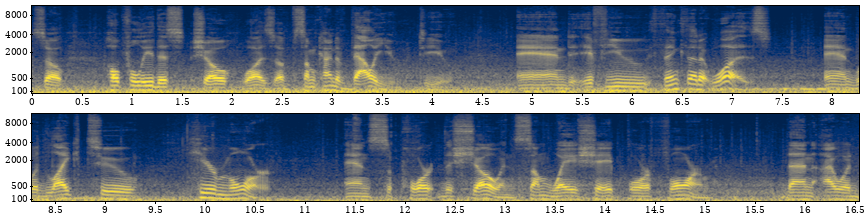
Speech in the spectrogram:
so hopefully this show was of some kind of value to you. And if you think that it was and would like to hear more and support the show in some way, shape, or form, then I would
